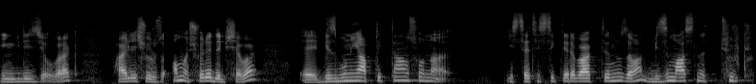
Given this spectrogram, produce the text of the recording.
İngilizce olarak paylaşıyoruz. Ama şöyle de bir şey var. E, biz bunu yaptıktan sonra istatistiklere baktığımız zaman bizim aslında Türk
